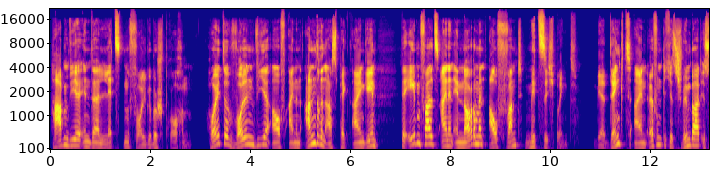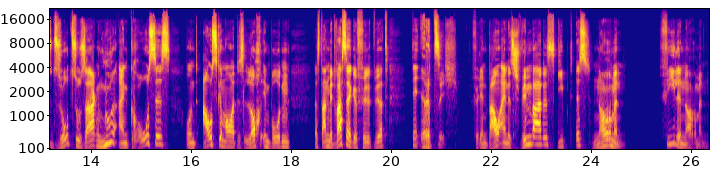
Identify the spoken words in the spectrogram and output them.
haben wir in der letzten Folge besprochen. Heute wollen wir auf einen anderen Aspekt eingehen, der ebenfalls einen enormen Aufwand mit sich bringt. Wer denkt, ein öffentliches Schwimmbad ist sozusagen nur ein großes und ausgemauertes Loch im Boden, das dann mit Wasser gefüllt wird, der irrt sich. Für den Bau eines Schwimmbades gibt es Normen. Viele Normen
